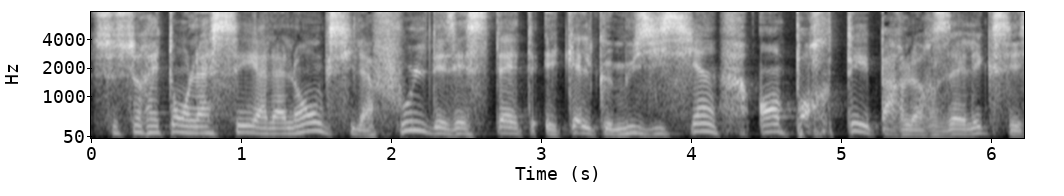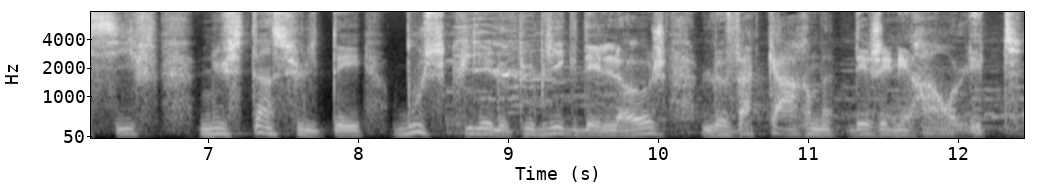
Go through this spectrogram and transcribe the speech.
se serait-on lassé à la longue si la foule des esthètes et quelques musiciens, emportés par leurs zèle excessif, n'eussent insulté, bousculé le public des loges, le vacarme des générats en lutte.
